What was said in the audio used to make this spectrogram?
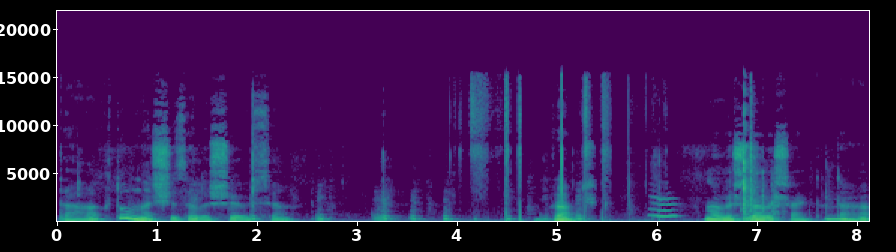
Так, хто в нас ще залишився? Рамчик. Ну, лиш, залишай тут, так.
